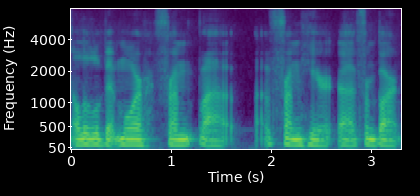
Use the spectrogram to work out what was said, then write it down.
a little bit more from, uh, from here, uh, from Barth.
